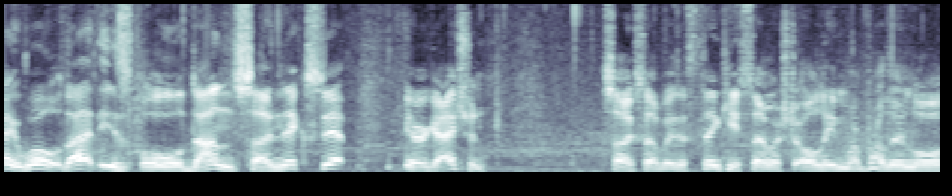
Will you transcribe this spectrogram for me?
Hey, well, that is all done. So next step, irrigation. So excited about this. Thank you so much to Ollie, my brother-in-law,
